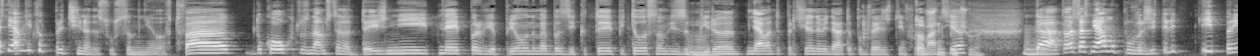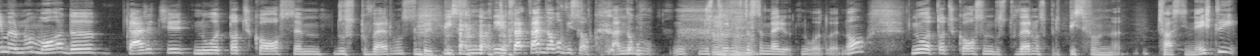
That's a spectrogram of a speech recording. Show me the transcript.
Аз нямам никаква причина да се усъмня в това. Доколкото знам сте надежни, не е 1 април, не ме базикате, питала съм ви за бира, нямате причина да ми давате подвеждаща информация. пичове. Да, т.е. аз нямам опровържители и примерно мога да кажа, че 0.8 достоверност приписвам. Или, това, това е много високо. Това е много... Достоверността се мери от 0 до 1. 0.8 достоверност приписвам на това си нещо и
